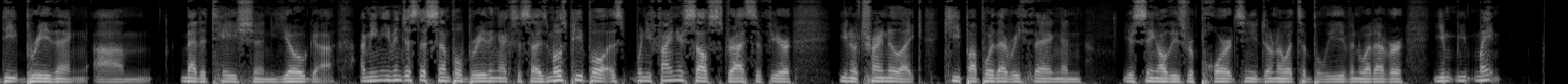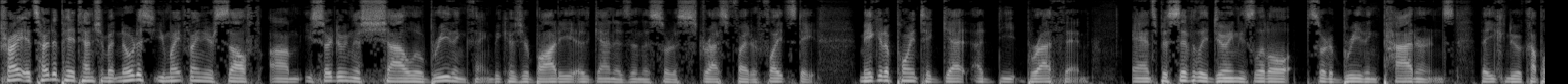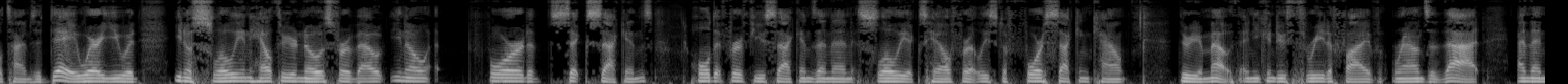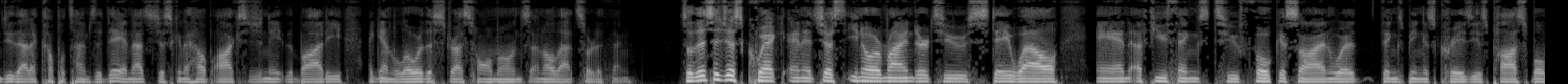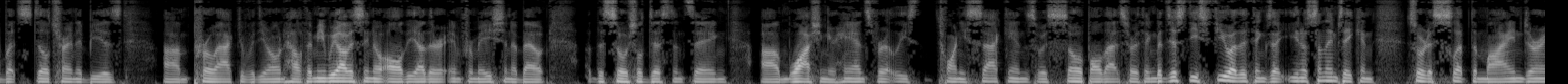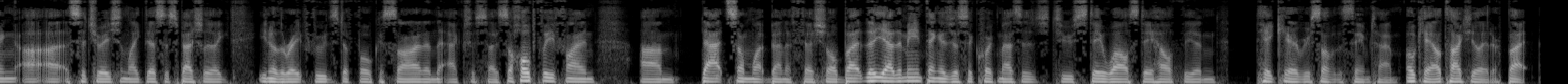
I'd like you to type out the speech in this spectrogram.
deep breathing, um, meditation, yoga. I mean, even just a simple breathing exercise. Most people, when you find yourself stressed, if you're, you know, trying to like keep up with everything and you're seeing all these reports and you don't know what to believe and whatever, you, you might try. It's hard to pay attention, but notice you might find yourself, um, you start doing this shallow breathing thing because your body, again, is in this sort of stress, fight, or flight state. Make it a point to get a deep breath in and specifically doing these little sort of breathing patterns that you can do a couple times a day where you would you know slowly inhale through your nose for about you know 4 to 6 seconds hold it for a few seconds and then slowly exhale for at least a 4 second count through your mouth. And you can do 3 to 5 rounds of that and then do that a couple times a day. And that's just going to help oxygenate the body again lower the stress hormones and all that sort of thing so this is just quick and it's just, you know, a reminder to stay well and a few things to focus on where things being as crazy as possible, but still trying to be as um, proactive with your own health. I mean, we obviously know all the other information about the social distancing, um, washing your hands for at least 20 seconds with soap, all that sort of thing. But just these few other things that, you know, sometimes they can sort of slip the mind during uh, a situation like this, especially like, you know, the right foods to focus on and the exercise. So hopefully you find um, that somewhat beneficial. But the, yeah, the main thing is just a quick message to stay well, stay healthy, and take care of yourself at the same time. Okay, I'll talk to you later. Bye.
